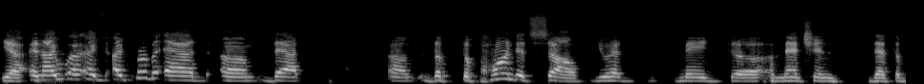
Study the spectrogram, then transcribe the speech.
Yeah, and I, I I'd further add um, that um, the the pond itself, you had made uh, a mention that the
